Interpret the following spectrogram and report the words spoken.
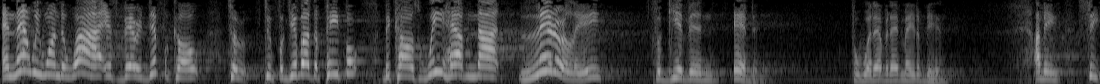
And now we wonder why it's very difficult to, to forgive other people because we have not literally forgiven Eben for whatever they may have been. I mean, see,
